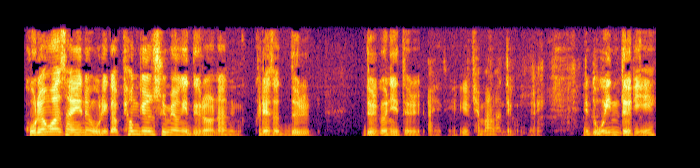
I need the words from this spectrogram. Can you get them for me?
고령화 사회는 우리가 평균 수명이 늘어나는 그래서 늘 늙은이들 아니 이렇게 말하면 안 되군요. 노인들이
